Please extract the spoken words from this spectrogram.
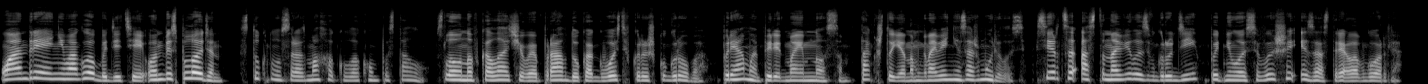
У Андрея не могло быть детей, он бесплоден. Стукнул с размаха кулаком по столу, словно вколачивая правду, как гвоздь в крышку гроба. Прямо перед моим носом, так что я на мгновение зажмурилась. Сердце остановилось в груди, поднялось выше и застряло в горле.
